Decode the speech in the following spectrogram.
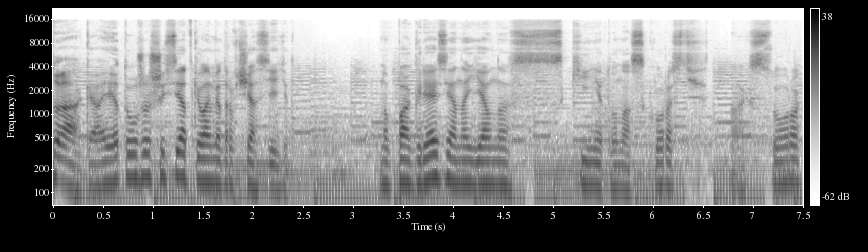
Так, а это уже 60 километров в час едет. Но по грязи она явно скинет у нас скорость. Так, 40.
